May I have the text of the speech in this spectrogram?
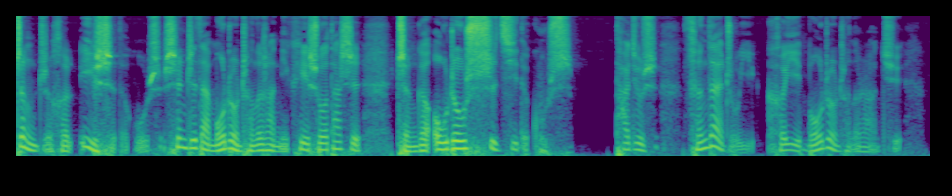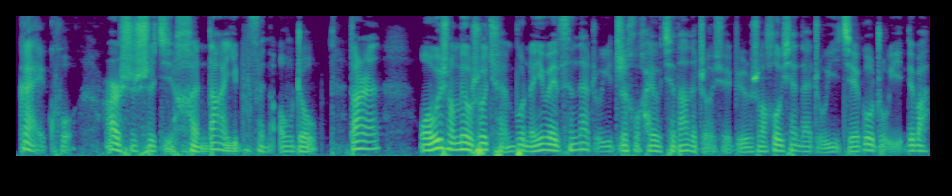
政治和历史的故事，甚至在某种程度上，你可以说它是整个欧洲世纪的故事。它就是存在主义可以某种程度上去概括。二十世纪很大一部分的欧洲，当然，我为什么没有说全部呢？因为存在主义之后还有其他的哲学，比如说后现代主义、结构主义，对吧？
